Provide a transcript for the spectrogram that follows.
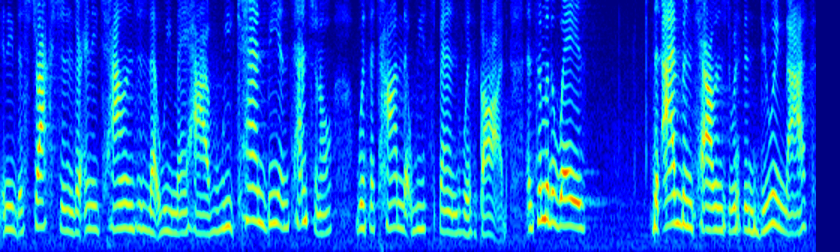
any distractions or any challenges that we may have. We can be intentional with the time that we spend with God. And some of the ways that I've been challenged with in doing that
